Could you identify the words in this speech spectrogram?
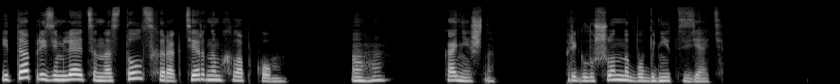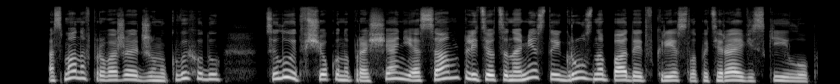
и та приземляется на стол с характерным хлопком. «Угу, конечно», — приглушенно бубнит зять. Османов провожает жену к выходу, целует в щеку на прощание, а сам плетется на место и грузно падает в кресло, потирая виски и лоб.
